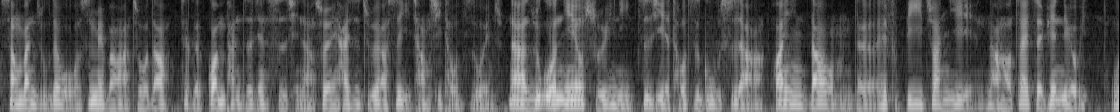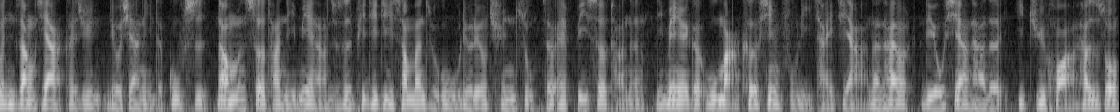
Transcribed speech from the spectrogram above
上班族的我是没有办法做到这个关盘这件。事情啊，所以还是主要是以长期投资为。那如果你有属于你自己的投资故事啊，欢迎到我们的 FB 专业，然后在这篇留文章下可以去留下你的故事。那我们社团里面啊，就是 PTT 上班族五五六六群组这个 FB 社团呢，里面有一个吴马克幸福理财家，那他有留下他的一句话，他是说。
